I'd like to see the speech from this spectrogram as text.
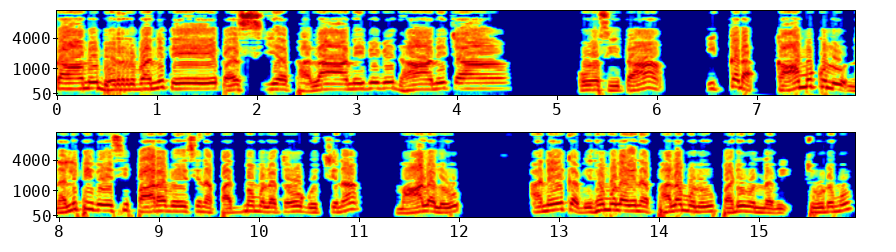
కామిభిర్వనితే పశ్య ఫలాని వివిధాని చ. ఓ సీత ఇక్కడ కాముకులు నలిపివేసి పారవేసిన పద్మములతో గుచ్చిన మాలలు అనేక విధములైన ఫలములు పడి ఉన్నవి. చూడుము.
